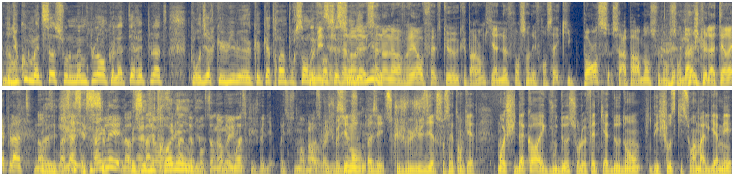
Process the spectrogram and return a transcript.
Et Non. du coup, mettre ça sur le même plan que la Terre est plate pour dire que, oui, euh, que 80% Oui, des mais ça, Français ça sont n'enlève, ça débiles. n'enlève rien au fait que, que, par exemple, il y a 9% des Français qui pensent, apparemment selon le sondage, que la Terre est plate. Non, c'est pas ça, c'est cinglé. C'est du trolling. pas 9%, Non, mais mais- moi, ce que je veux dire, excuse-moi, ce que je veux juste dire sur cette enquête, moi, je suis d'accord avec vous deux sur le fait qu'il y a dedans des choses qui sont amalgamées.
